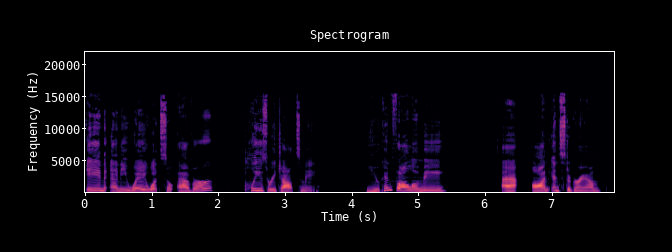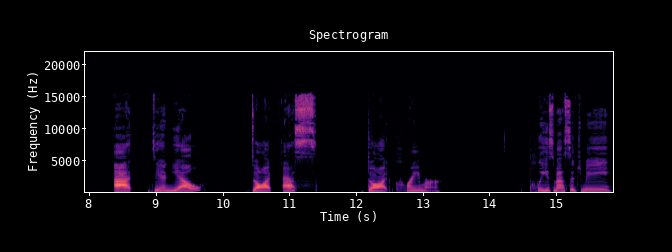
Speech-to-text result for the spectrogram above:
in any way whatsoever, please reach out to me. You can follow me at, on Instagram at danielle.s.kramer. Please message me.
